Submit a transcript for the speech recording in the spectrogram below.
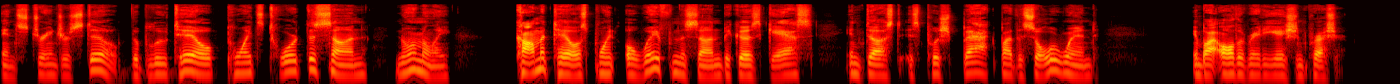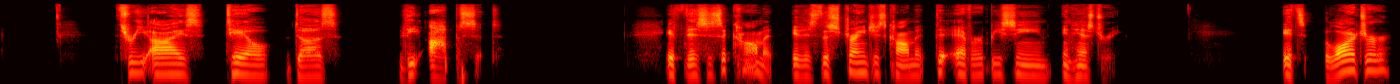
And stranger still, the blue tail points toward the sun. Normally, comet tails point away from the sun because gas and dust is pushed back by the solar wind and by all the radiation pressure. 3I's tail does the opposite. If this is a comet, it is the strangest comet to ever be seen in history. It's larger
